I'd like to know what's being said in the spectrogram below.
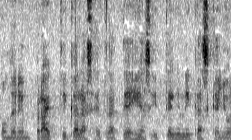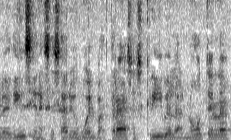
poner en práctica las estrategias y técnicas que yo le di. Si es necesario, vuelva atrás, escríbela, anótela.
